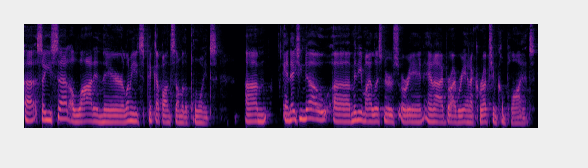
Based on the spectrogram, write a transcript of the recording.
Uh, so you said a lot in there. Let me pick up on some of the points. Um, and as you know, uh, many of my listeners are in anti-bribery, anti-corruption compliance,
